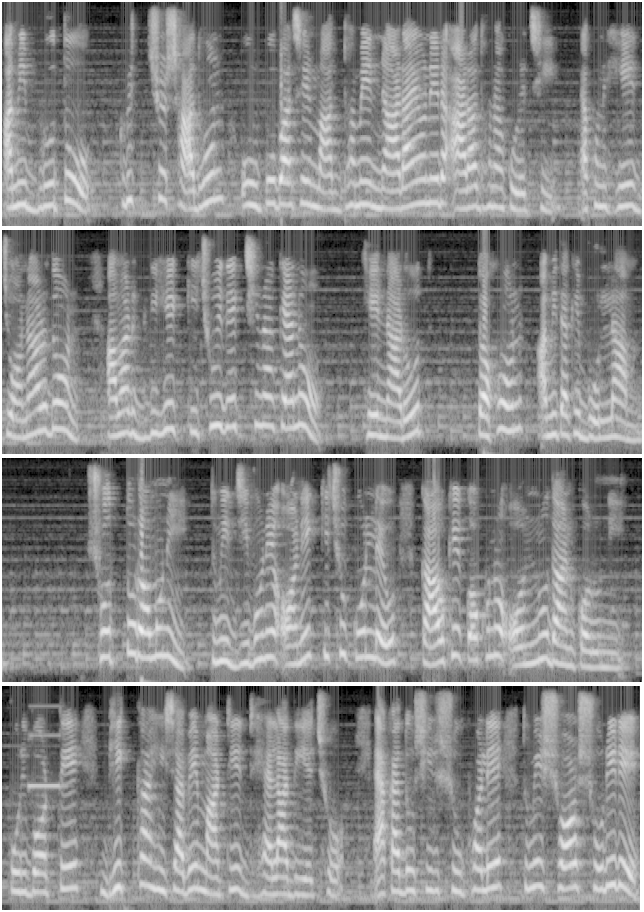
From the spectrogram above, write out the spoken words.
আমি ব্রত, কৃচ্ছ সাধন ও উপবাসের মাধ্যমে নারায়ণের আরাধনা করেছি। এখন হে জনার্দন, আমার গৃহে কিছুই দেখছি না কেন? হে নারদ, তখন আমি তাকে বললাম সত্য রমণী, তুমি জীবনে অনেক কিছু করলেও কাউকে কখনো অন্ন দান করনি। পরিবর্তে ভিক্ষা হিসাবে মাটির ঢেলা দিয়েছ। একাদশীর সুফলে তুমি সশরীরে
